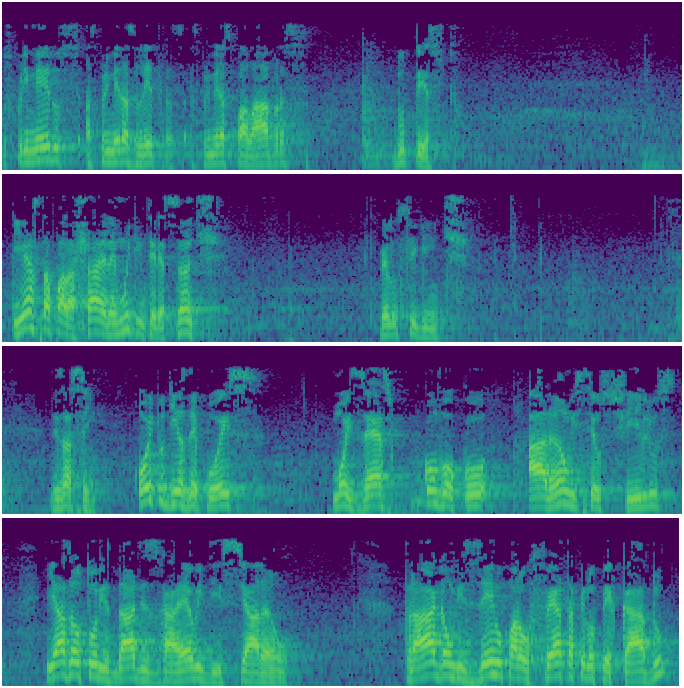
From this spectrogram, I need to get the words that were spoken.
os primeiros, as primeiras letras, as primeiras palavras do texto. E esta paraxá é muito interessante pelo seguinte: diz assim, oito dias depois, Moisés convocou Arão e seus filhos e as autoridades de Israel e disse: Arão, traga um bezerro para oferta pelo pecado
